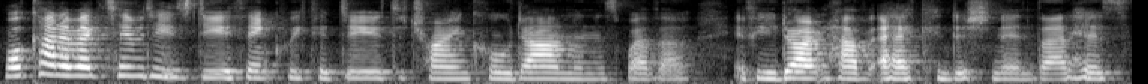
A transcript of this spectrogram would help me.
What kind of activities do you think we could do to try and cool down in this weather if you don't have air conditioning, that is?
